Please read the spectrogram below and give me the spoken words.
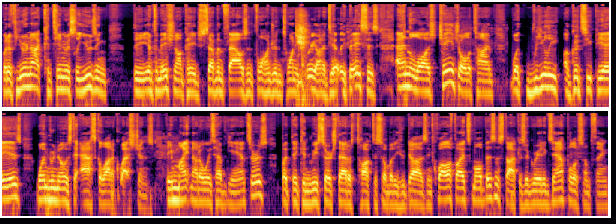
But if you're not continuously using the information on page 7423 on a daily basis and the laws change all the time. What really a good cpa is one who knows to ask a lot of questions. They might not always have the answers but they can research that or talk to somebody who does. And qualified small business stock is a great example of something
